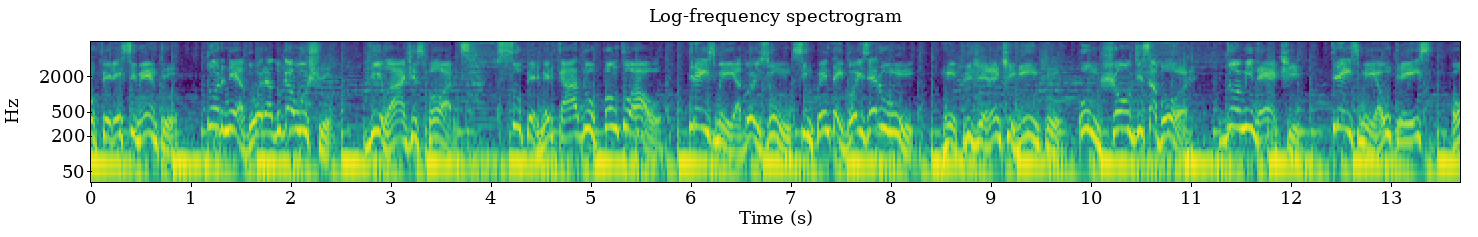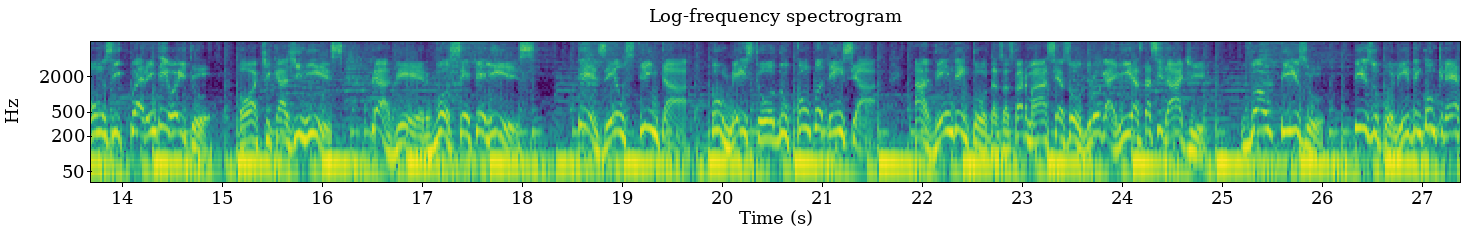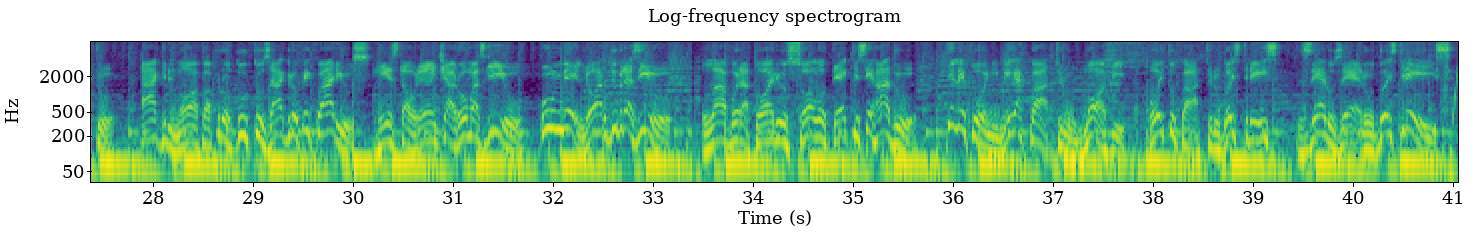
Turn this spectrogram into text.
Oferecimento: Torneadora do Gaúcho, Village Sports, Supermercado Pontual, 3621-5201. Refrigerante Rinco, um show de sabor. Dominete, 3613-1148. Óticas Diniz, pra ver você feliz. Teseus 30, o mês todo com potência. A venda em todas as farmácias ou drogarias da cidade. Valpiso, piso polido em concreto. Agrinova Produtos Agropecuários. Restaurante Aromas Grill, o melhor do Brasil. Laboratório Solotec Cerrado. Telefone 64 98423 0023.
